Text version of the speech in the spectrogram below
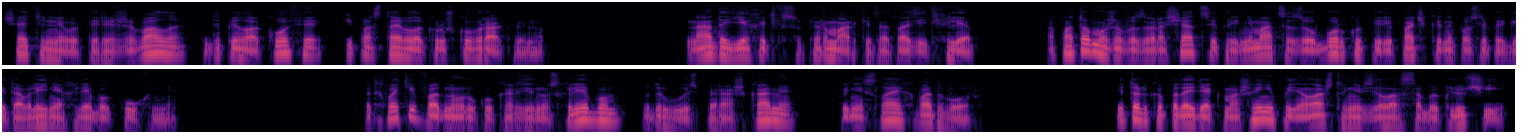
тщательно его переживала, допила кофе и поставила кружку в раковину. Надо ехать в супермаркет отвозить хлеб, а потом уже возвращаться и приниматься за уборку перепачканной после приготовления хлеба кухни. Подхватив в одну руку корзину с хлебом, в другую с пирожками, понесла их во двор. и только подойдя к машине, поняла, что не взяла с собой ключи.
